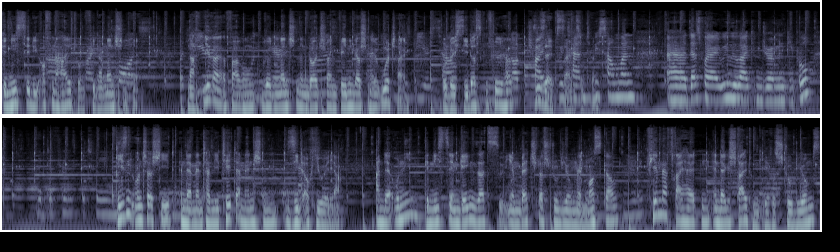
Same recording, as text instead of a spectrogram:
genießt sie die offene Haltung vieler Menschen hier. Nach ihrer Erfahrung würden Menschen in Deutschland weniger schnell urteilen, wodurch sie das Gefühl hat, sie selbst sein zu können. Diesen Unterschied in der Mentalität der Menschen sieht auch Julia. An der Uni genießt sie im Gegensatz zu ihrem Bachelorstudium in Moskau viel mehr Freiheiten in der Gestaltung ihres Studiums,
